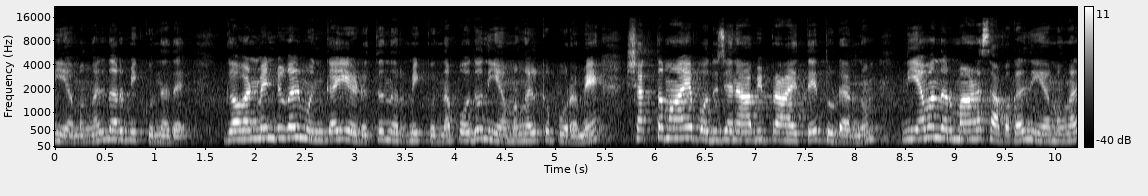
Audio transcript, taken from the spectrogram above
നിയമങ്ങൾ നിർമ്മിക്കുന്നത്. ഗവൺമെന്റുകൾ മുൻകൈ എടുത്ത് നിർമ്മിക്കുന്ന പൊതുനിയമങ്ങൾക്ക് പുറമെ ശക്തമായ പൊതുജനാഭിപ്രായത്തെ തുടർന്നും നിയമനിർമ്മാണ സഭകൾ നിയമങ്ങൾ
